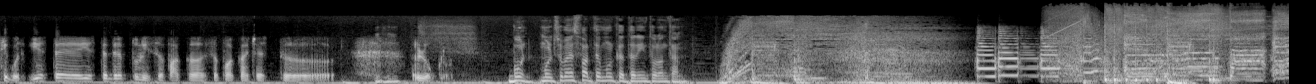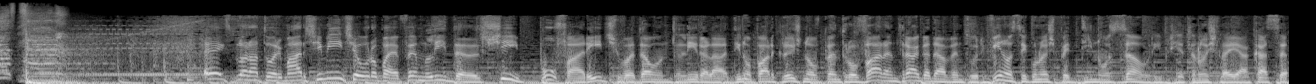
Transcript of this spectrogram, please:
Sigur, este, este dreptul lui să facă, să facă acest uh, lucru. Bun, mulțumesc foarte mult, Cătălin Tolontan. Exploratori mari și mici, Europa FM, Lidl și Pufarici vă dau întâlnire la Dino Park Râșnov pentru o vară întreagă de aventuri. Vino să cunoști pe dinozaurii prietenoși la ei acasă.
